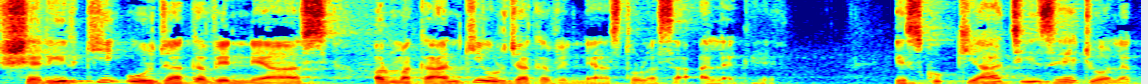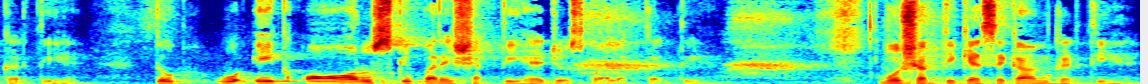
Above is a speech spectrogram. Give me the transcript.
शरीर की ऊर्जा का विन्यास और मकान की ऊर्जा का विन्यास थोड़ा सा अलग है। इसको क्या चीज़ है जो अलग करती है? तो वो एक और उसके परे शक्ति है जो उसको अलग करती है। वो शक्ति कैसे काम करती है?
